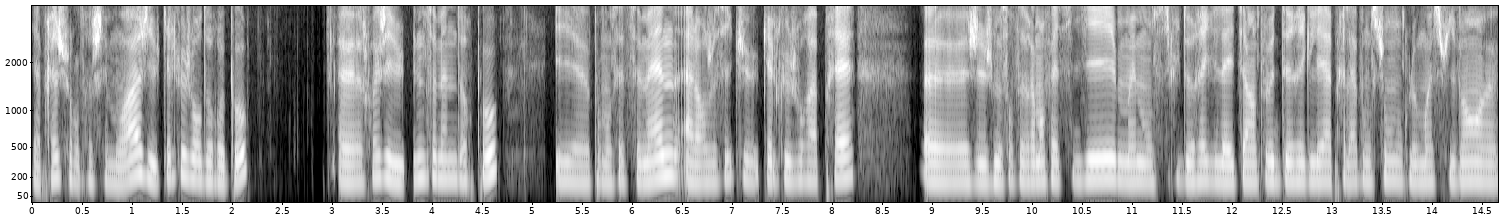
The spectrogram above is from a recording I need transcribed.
Et après, je suis rentrée chez moi. J'ai eu quelques jours de repos. Je crois que j'ai eu une semaine de repos. Et pendant cette semaine, alors je sais que quelques jours après, je, je me sentais vraiment fatiguée. Même mon cycle de règles, il a été un peu déréglé après la ponction. Donc le mois suivant,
